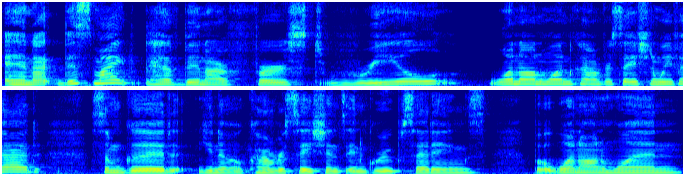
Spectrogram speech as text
and I, this might have been our first real one on one conversation. We've had some good, you know, conversations in group settings, but one on one,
